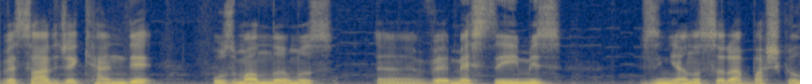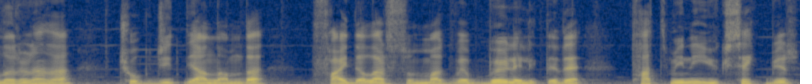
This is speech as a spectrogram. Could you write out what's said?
Ve sadece kendi uzmanlığımız e, ve mesleğimizin yanı sıra başkalarına da çok ciddi anlamda faydalar sunmak ve böylelikle de tatmini yüksek bir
